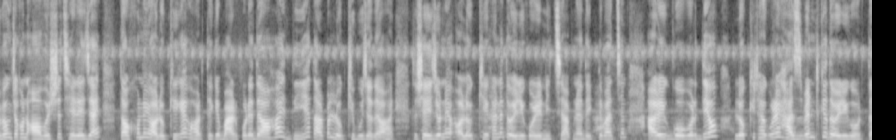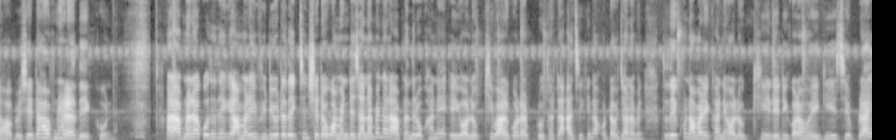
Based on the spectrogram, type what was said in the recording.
এবং যখন অমাবস্যা ছেড়ে যায়, তখন ওই অলক্ষ্মীকে ঘর থেকে বার করে দেওয়া হয়, দিয়ে তারপর লক্ষ্মী পূজা দেওয়া হয়। তো সেই জন্য অলক্ষ্মী এখানে তৈরি করে নিচ্ছে, আপনারা দেখতে পাচ্ছেন। আর ওই গোবর দিয়েও লক্ষ্মী ঠাকুরের হাজব্যান্ডকে তৈরি করতে হবে, সেটা আপনারা দেখুন। আর আপনারা কোথা থেকে আমার এই ভিডিওটা দেখছেন সেটাও কমেন্টে জানাবেন, আর আপনাদের ওখানে এই অলক্ষী বার করার প্রথাটা আছে কি না ওটাও জানাবেন। তো দেখুন, আমার এখানে অলক্ষী রেডি করা হয়ে গিয়েছে প্রায়।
